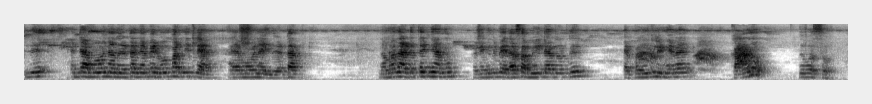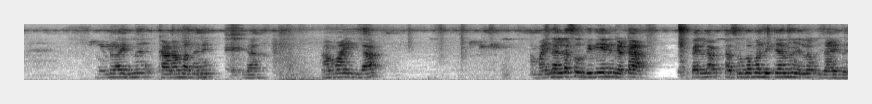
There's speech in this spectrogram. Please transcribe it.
ഇത് എന്റെ അമ്മോനാണ് കേട്ടാ. ഞാൻ വരുമ്പോൾ പറഞ്ഞിട്ടില്ല. അമ്മോനായിരുന്നു കേട്ടാ. നമ്മളെ നാട്ടിൽ തന്നെയാണ്. പക്ഷെ ഇങ്ങനെ വരാൻ സമയമില്ലാത്തതുകൊണ്ട് എപ്പോഴെങ്കിലും ഇങ്ങനെ കാണും ദിവസം. അതുകൊണ്ട് ഇന്ന് കാണാൻ വന്നതിന് ഇതാ അമ്മായി ഇതാ. അമ്മായി നല്ല സുന്ദരിയേനും കേട്ടാ. ഇപ്പം എല്ലാം അസുഖം വന്നിട്ടാണ് എല്ലാം ഇതായത്.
